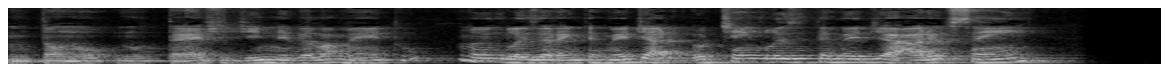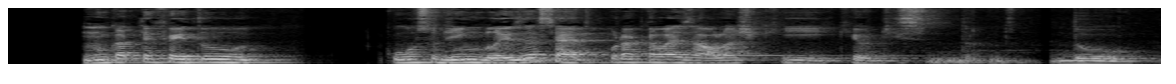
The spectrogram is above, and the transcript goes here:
Então no, no teste de nivelamento, meu inglês era intermediário. Eu tinha inglês intermediário sem nunca ter feito curso de inglês, exceto por aquelas aulas que, que eu disse do, do,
